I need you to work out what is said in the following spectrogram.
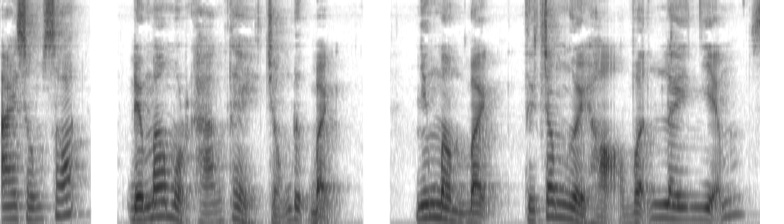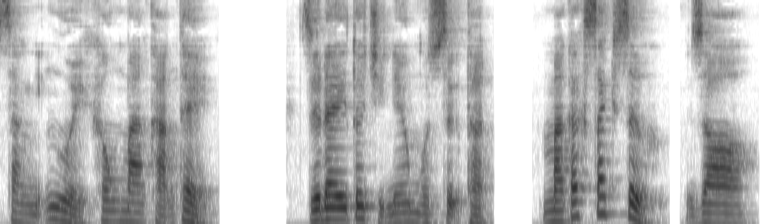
ai sống sót đều mang một kháng thể chống được bệnh. Nhưng mầm bệnh từ trong người họ vẫn lây nhiễm sang những người không mang kháng thể. Dưới đây tôi chỉ nêu một sự thật mà các sách sử do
